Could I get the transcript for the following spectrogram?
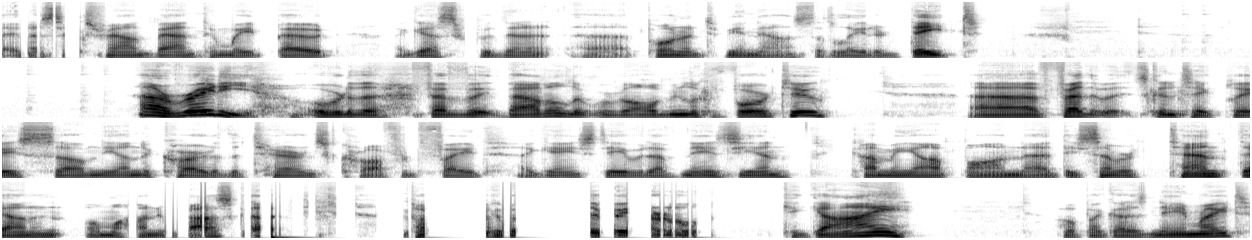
in a six round bantamweight bout, I guess, with an uh, opponent to be announced at a later date. Alrighty, over to the featherweight battle that we've all been looking forward to. Uh, featherweight, it's going to take place on the undercard of the Terence Crawford fight against David Avanesyan coming up on uh, December 10th down in Omaha, Nebraska. Arnold Khegai. Hope I got his name right.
